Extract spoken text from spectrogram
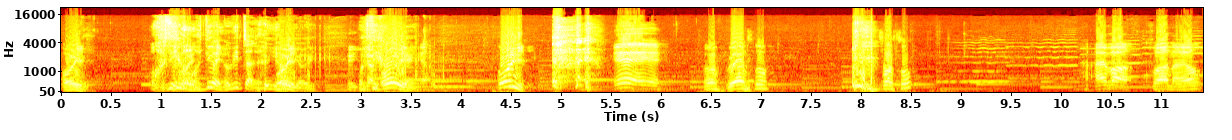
어이, 어디가 어디가 여기 있잖아 여기 여기 여기. 어이. 여기가? 어이, 예, 예. 어, 왜 왔어? 어디서 왔어? 알바 구하나요?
